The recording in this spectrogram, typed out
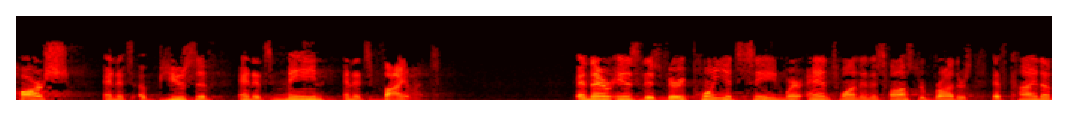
harsh, and it's abusive, and it's mean, and it's violent. And there is this very poignant scene where Antwone and his foster brothers have kind of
